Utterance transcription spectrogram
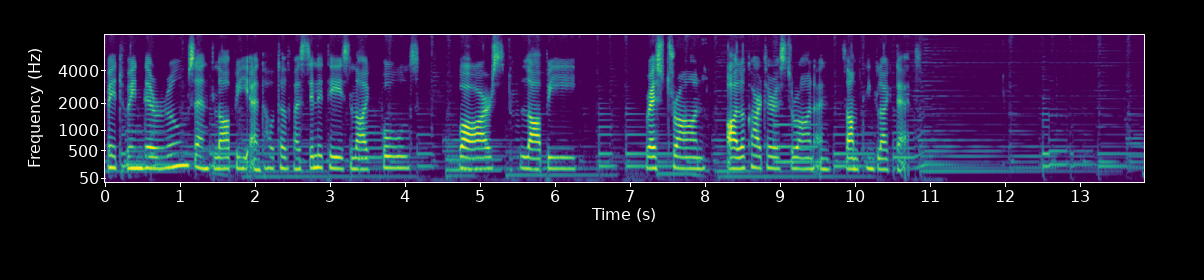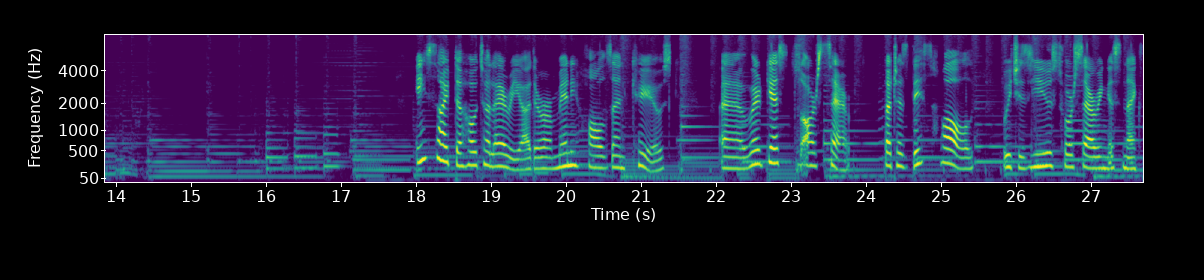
between the rooms and lobby and hotel facilities like pools, bars, lobby, restaurant, a la carte restaurant, and something like that. Inside the hotel area, there are many halls and kiosks uh, where guests are served, such as this hall, which is used for serving snacks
